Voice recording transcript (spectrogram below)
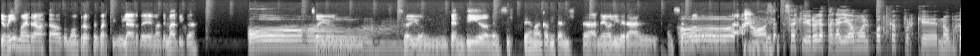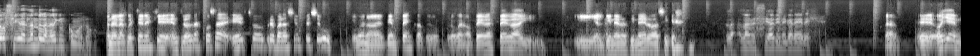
Yo mismo he trabajado como profe particular de matemáticas. Oh. Soy un, soy un vendido del sistema capitalista neoliberal conservador. Oh, no, sabes que yo creo que hasta acá llegamos el podcast porque no puedo seguir hablando con alguien como tú. Bueno, la cuestión es que, entre otras cosas, he hecho preparación PSU. Y bueno, es bien penca, pero, pero bueno, pega es pega y, y el dinero es dinero, así que. La, la necesidad tiene que Claro. Eh, oye,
